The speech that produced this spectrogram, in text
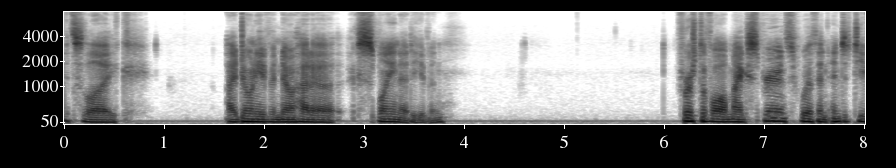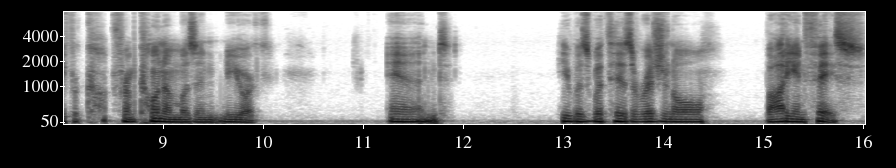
It's like, I don't even know how to explain it even. First of all, my experience with an entity for, from Konom was in New York. And he was with his original body and face.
